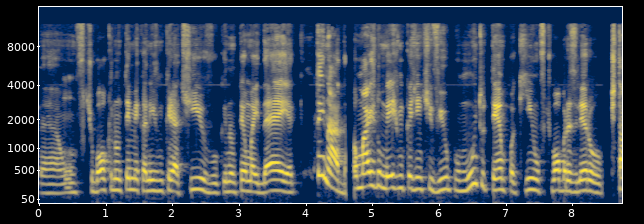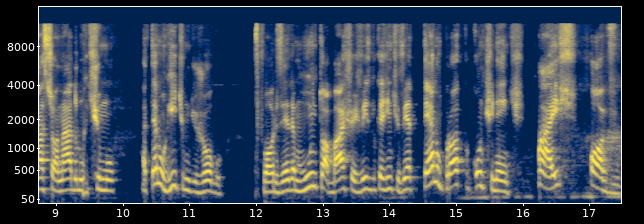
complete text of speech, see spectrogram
né? um futebol que não tem mecanismo criativo, que não tem uma ideia, não tem nada. É o mais do mesmo que a gente viu por muito tempo aqui, um futebol brasileiro estacionado no ritmo até no ritmo de jogo, o futebol brasileiro é muito abaixo, às vezes, do que a gente vê até no próprio continente. Mas, óbvio,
